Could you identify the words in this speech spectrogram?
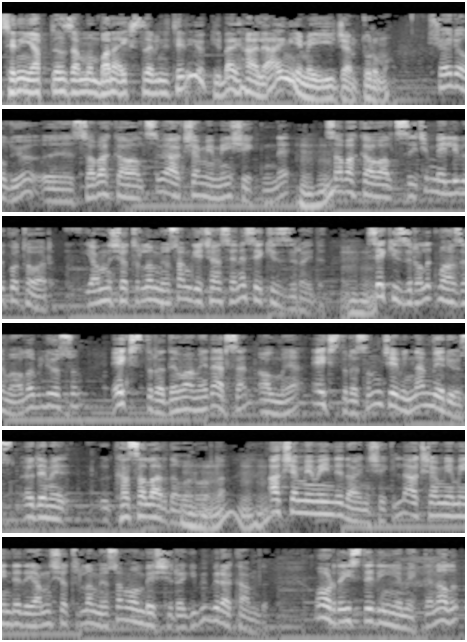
senin yaptığın zaman bana ekstra bir niteliği yok ki ben hala aynı yemeği yiyeceğim durumu. Şöyle oluyor e, sabah kahvaltısı ve akşam yemeği şeklinde. Hı hı. Sabah kahvaltısı için belli bir kota var. Yanlış hatırlamıyorsam geçen sene 8 liraydı. Hı hı. 8 liralık malzeme alabiliyorsun. Ekstra devam edersen almaya ekstrasını cebinden veriyorsun. Ödeme kasalar da var orada. Akşam yemeğinde de aynı şekilde. Akşam yemeğinde de yanlış hatırlamıyorsam 15 lira gibi bir rakamdı. Orada istediğin yemekten alıp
